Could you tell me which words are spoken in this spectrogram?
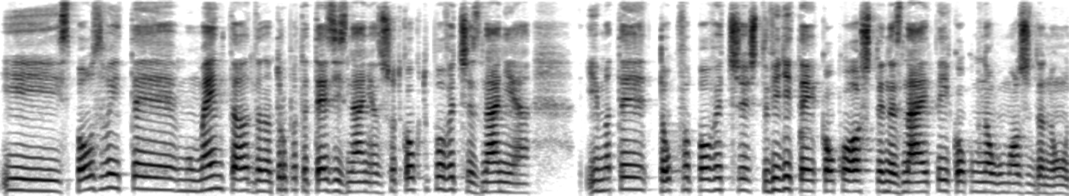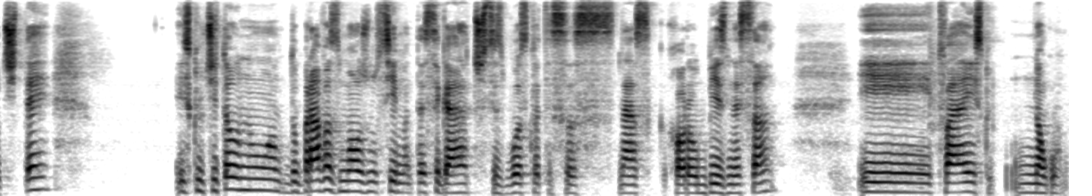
И използвайте момента да натрупате тези знания, защото колкото повече знания имате, толкова повече ще видите колко още не знаете и колко много може да научите. Изключително добра възможност имате сега, че се сблъсквате с нас, хора от бизнеса. И това е изклю... много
